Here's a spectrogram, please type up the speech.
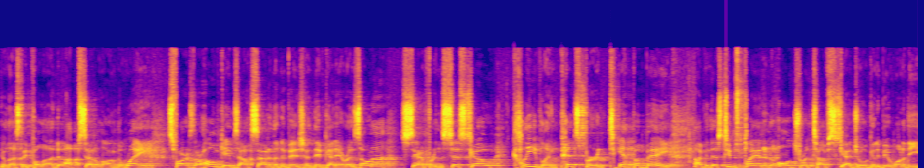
unless they pull an upset along the way. As far as their home games outside of the division, they've got Arizona, San Francisco, Cleveland, Pittsburgh, Tampa Bay. I mean, this team's playing an ultra tough schedule. Going to be one of the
